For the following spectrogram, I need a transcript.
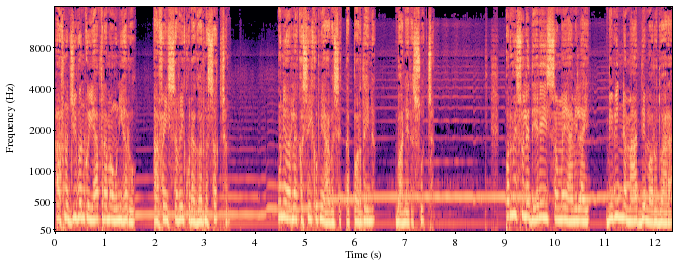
आफ्नो जीवनको यात्रामा उनीहरू आफै सबै कुरा गर्न सक्छन्। उनीहरूलाई कसैको पनि आवश्यकता पर्दैन भनेर सोध्छन्। परमेश्वरले धेरै समय हामीलाई विभिन्न माध्यमहरूद्वारा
